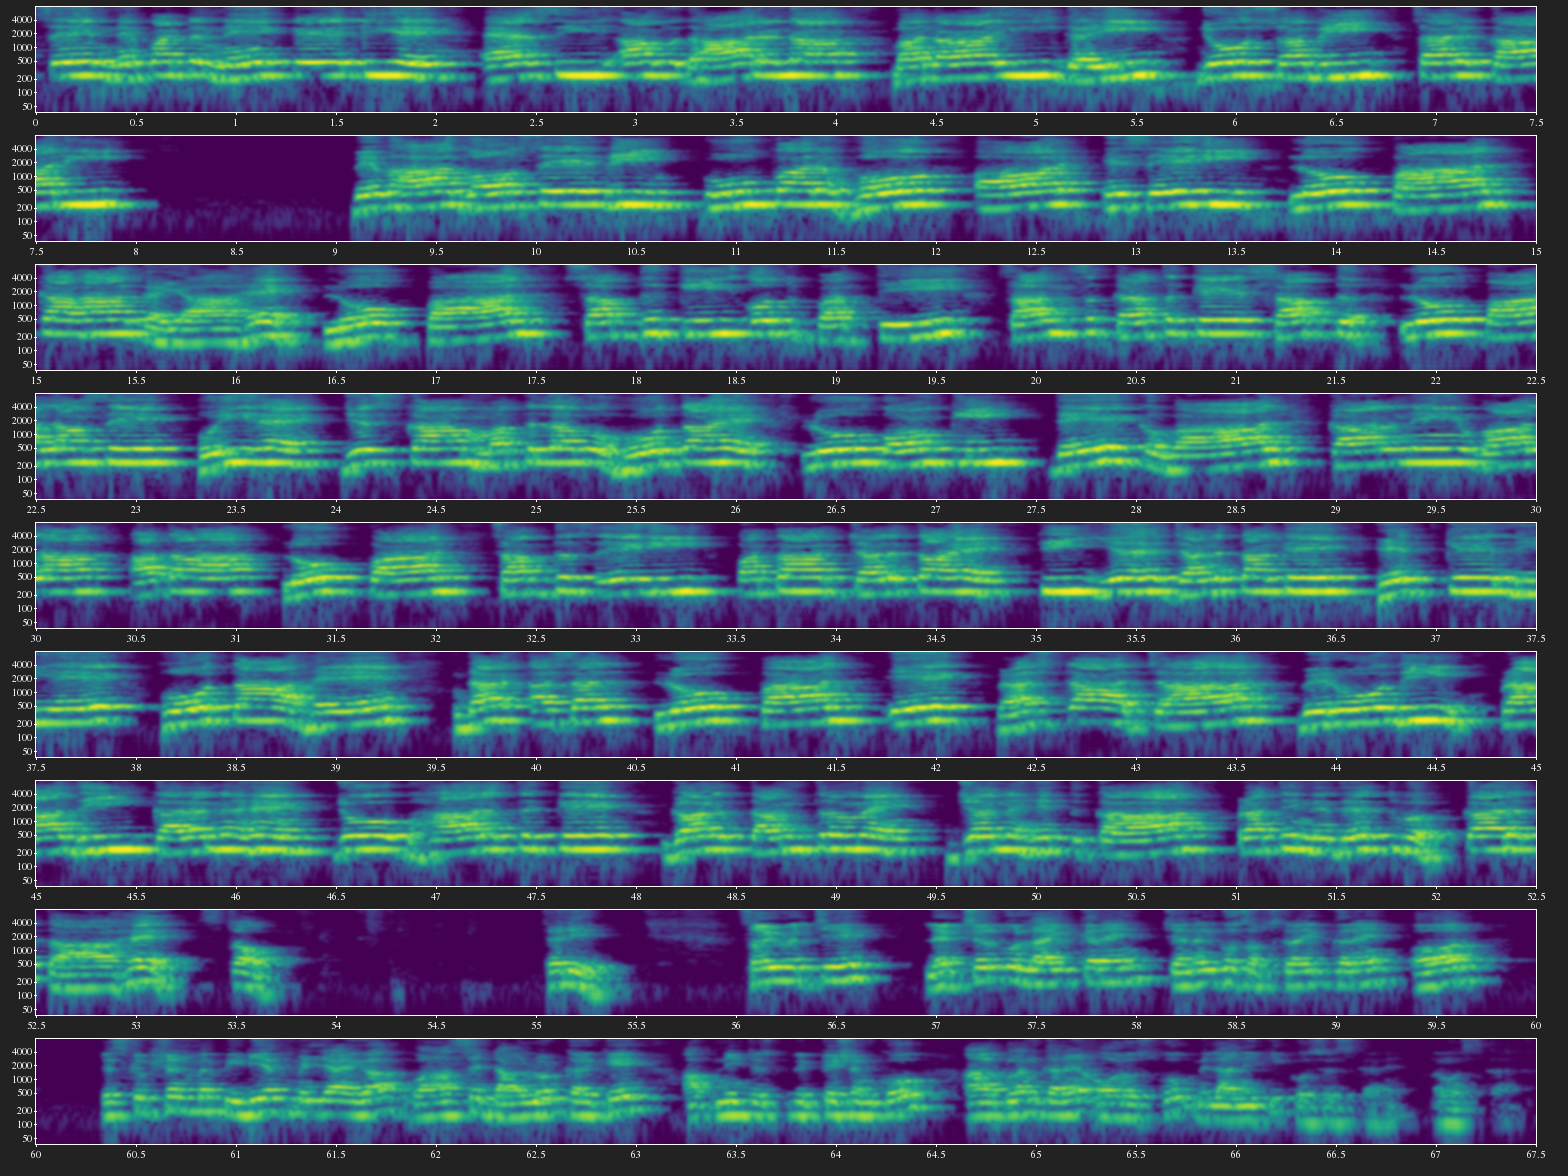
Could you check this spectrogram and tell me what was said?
से निपटने के लिए ऐसी अवधारणा बनाई गई जो सभी सरकारी विभागों से भी ऊपर हो और इसे ही लोकपाल कहा गया है। लोकपाल शब्द की उत्पत्ति संस्कृत के शब्द लोकपाला से हुई है, जिसका मतलब होता है लोगों की देखभाल करने वाला। अतः लोकपाल शब्द से ही पता चलता है कि यह जनता के हित के लिए होता है। है। दरअसल लोकपाल एक भ्रष्टाचार विरोधी प्राधिकरण है, जो भारत के गणतंत्र में जनहित का प्रतिनिधित्व करता है। स्टॉप चलिए, सभी बच्चे लेक्चर को लाइक करें चैनल को सब्सक्राइब करें और डिस्क्रिप्शन में पीडीएफ मिल जाएगा। वहाँ से डाउनलोड करके अपनी डिक्टेशन को आकलन करें और उसको मिलाने की कोशिश करें। नमस्कार।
